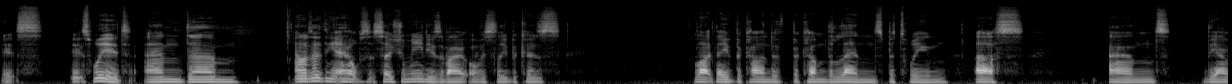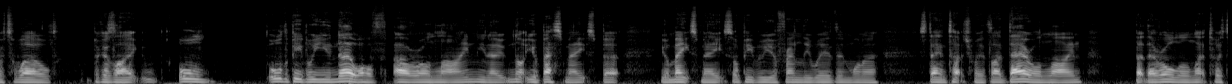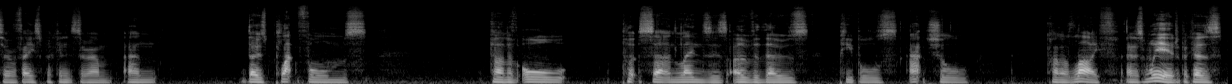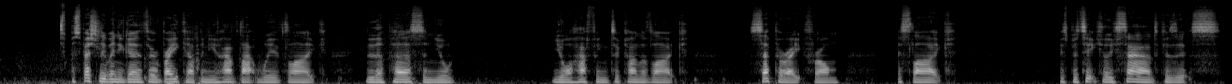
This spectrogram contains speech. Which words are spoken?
It's it's weird and um, and I don't think it helps that social media is about obviously because like they've kind of become the lens between us and the outer world because like all all the people you know of are online you know not your best mates but your mates mates or people you're friendly with and want to stay in touch with like they're online but they're all on like twitter and facebook and instagram and those platforms kind of all put certain lenses over those people's actual kind of life. And it's weird because especially when you're going through a breakup and you have that with like the person you're you're having to kind of like separate from, it's like it's particularly sad because it's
